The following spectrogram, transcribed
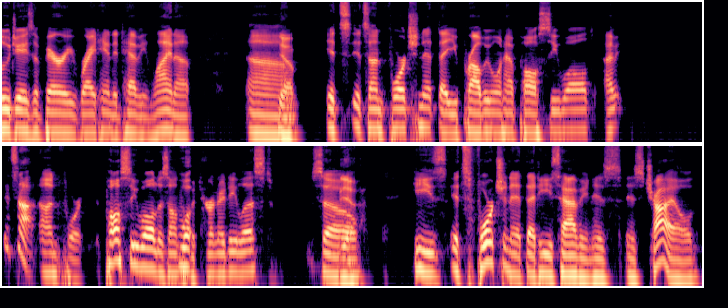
Blue Jays a very right-handed heavy lineup. Um, yep. It's it's unfortunate that you probably won't have Paul Sewald. I mean, it's not unfortunate. Paul Sewald is on the paternity list, so yeah. he's. It's fortunate that he's having his his child.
